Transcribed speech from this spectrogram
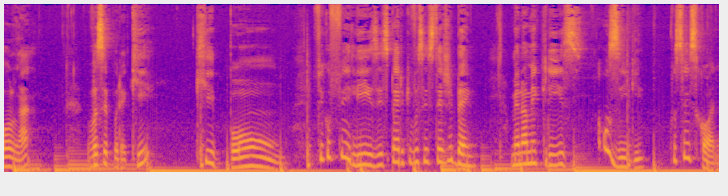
Olá, você por aqui? Que bom! Fico feliz e espero que você esteja bem. Meu nome é Cris, ou Zig, você escolhe.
